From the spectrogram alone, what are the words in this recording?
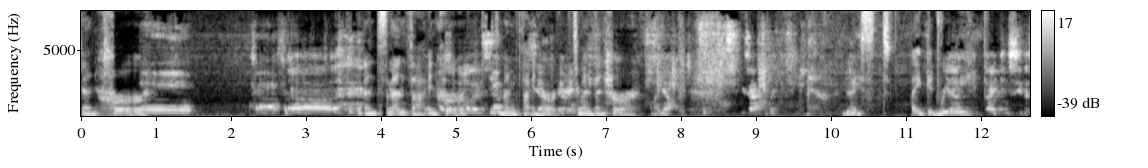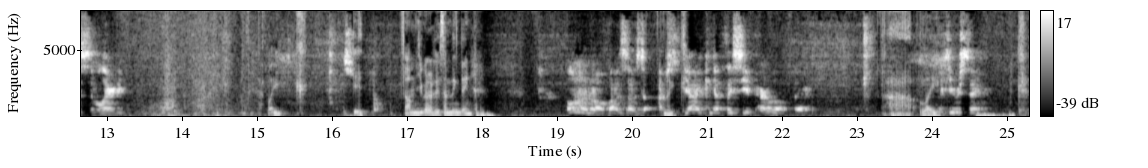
and her Uh, crap, I forgot. Uh, and Samantha in her, know. Samantha in Yeah, her, there we go. Samantha in her, like yeah, exactly. just like it really, Yeah, I can see the similarity. like it. Um, you gonna say something, Dane? Oh no, no, no. I was, I was done. I was, Like- yeah, I can definitely see a parallel there, Uh, like like you were saying. Like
